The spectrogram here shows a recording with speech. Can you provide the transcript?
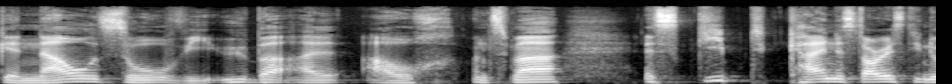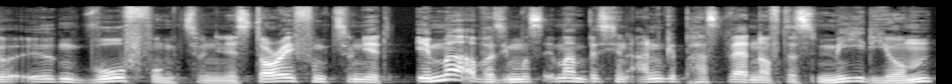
genauso wie überall auch. Und zwar, es gibt keine Stories, die nur irgendwo funktionieren. Eine Story funktioniert immer, aber sie muss immer ein bisschen angepasst werden auf das Medium.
